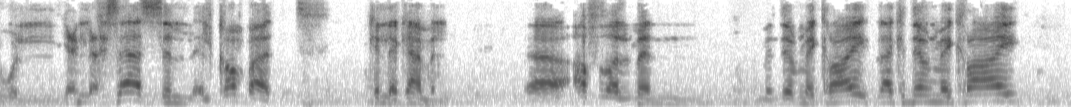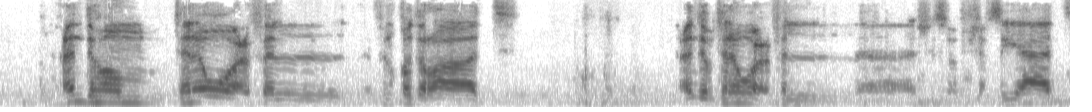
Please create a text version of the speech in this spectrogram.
وال يعني الإحساس ال- combat كله كامل. آه، أفضل من من Devil May Cry لكن Devil May Cry عندهم تنوع في ال- في القدرات. عندهم تنوع في ال- شو اسمه في الشخصيات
